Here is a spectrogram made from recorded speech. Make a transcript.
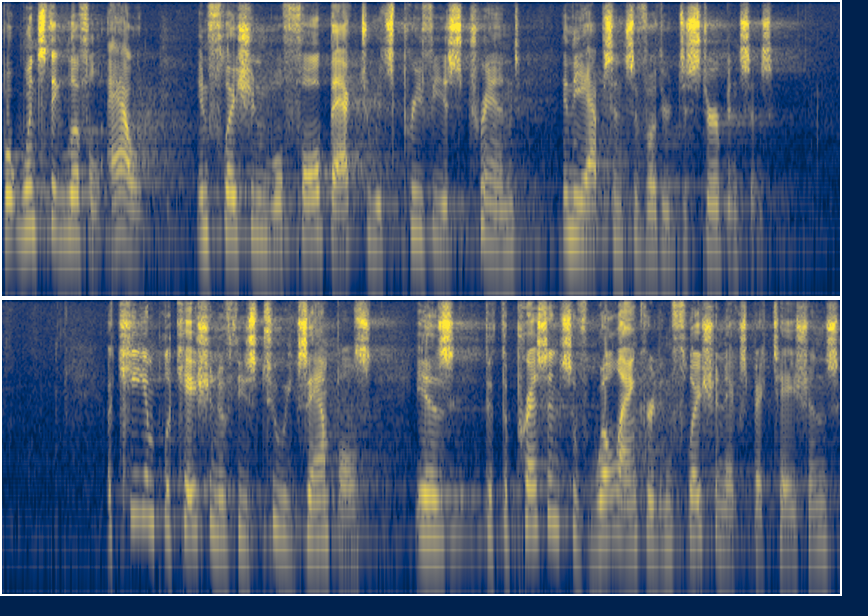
But once they level out, inflation will fall back to its previous trend in the absence of other disturbances. A key implication of these two examples is that the presence of well-anchored inflation expectations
